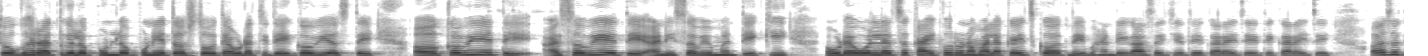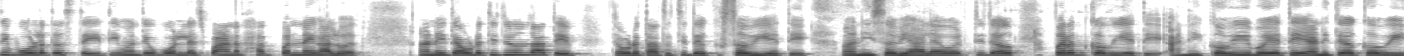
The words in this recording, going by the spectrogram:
तो घरात लपून लपून येत असतो. तेवढ्या तिथे कवी असते. कवी येते सवी येते आणि सवी म्हणते की एवढ्या बोलल्याचं काय करू ना मला काहीच कळत नाही. भांडी घासायचे ते करायचे ते करायचे असं ती बोलत असते. ती म्हणते बोलल्याच पाण्यात हात पण नाही घालवत. आणि तेवढं तिथून जाते तेवढं आता तिथं सवी येते. आणि सवी आल्यावर तिथं परत कवी येते. आणि कवी येते आणि त्या कवी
